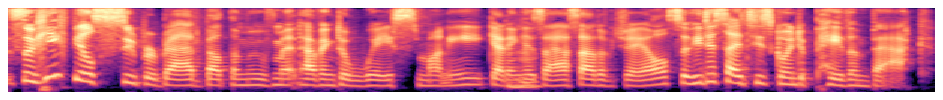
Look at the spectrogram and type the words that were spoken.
So he feels super bad about the movement having to waste money getting Mhm. his ass out of jail. So he decides he's going to pay them back.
